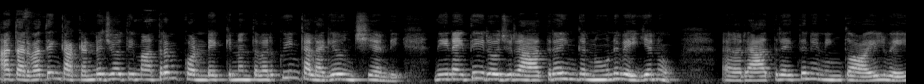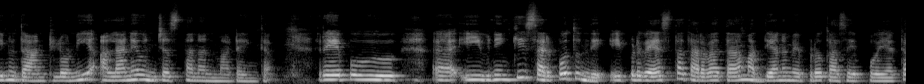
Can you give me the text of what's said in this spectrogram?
ఆ తర్వాత ఇంకా అఖండ జ్యోతి మాత్రం కొండెక్కినంత వరకు ఇంకా అలాగే ఉంచేయండి. నేనైతే ఈరోజు రాత్రి ఇంకా నూనె వెయ్యను. రాత్రి అయితే నేను ఇంకా ఆయిల్ వేయను దాంట్లోని అలానే ఉంచేస్తానన్నమాట ఇంకా. రేపు ఈవినింగ్కి సరిపోతుంది. ఇప్పుడు వేస్తా తర్వాత మధ్యాహ్నం ఎప్పుడో కాసేపు పోయాక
